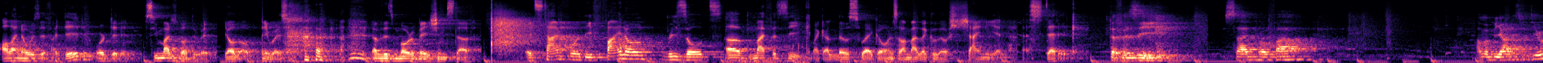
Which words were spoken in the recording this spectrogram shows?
All I know is if I did or didn't. So you might as well do it. YOLO. Anyways, of this motivation stuff. It's time for the final results of my physique. I got a little sweat going so I might look a little shiny and aesthetic. The physique. Side profile. I'm gonna be honest with you,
